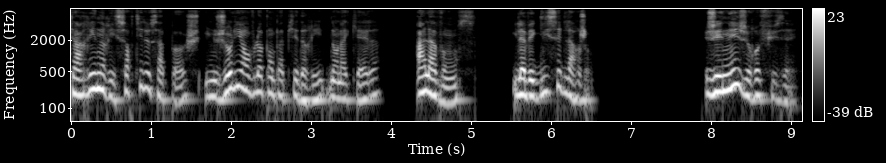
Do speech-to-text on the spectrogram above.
car Rinri sortit de sa poche une jolie enveloppe en papier de riz dans laquelle, à l'avance, il avait glissé de l'argent. Gêné, je refusai.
